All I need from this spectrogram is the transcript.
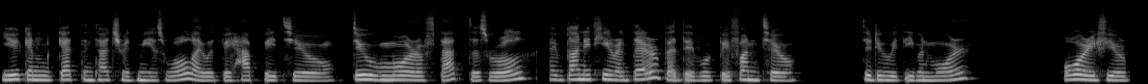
you can get in touch with me as well. I would be happy to do more of that as well. I've done it here and there, but it would be fun to to do it even more. Or if you're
